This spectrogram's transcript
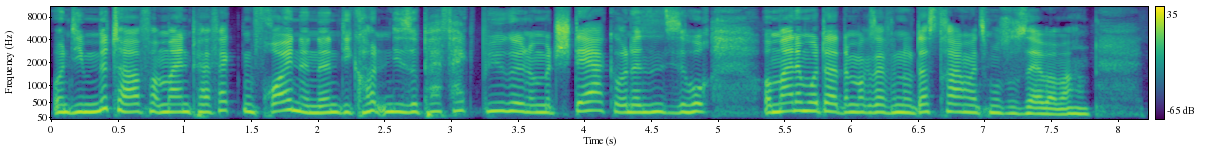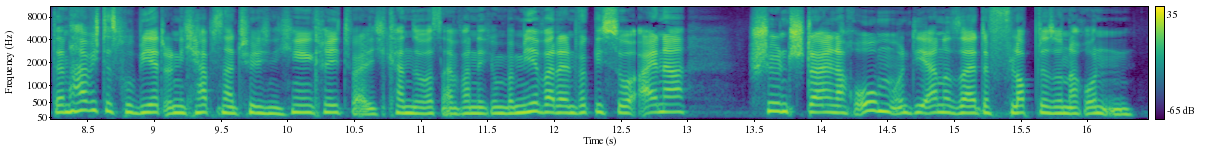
Und die Mütter von meinen perfekten Freundinnen, die konnten die so perfekt bügeln und mit Stärke und dann sind sie so hoch. Und meine Mutter hat immer gesagt, wenn du das tragen willst, musst du es selber machen. Dann habe ich das probiert und ich habe es natürlich nicht hingekriegt, weil ich kann sowas einfach nicht. Und bei mir war dann wirklich so einer schön steil nach oben und die andere Seite floppte so nach unten.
